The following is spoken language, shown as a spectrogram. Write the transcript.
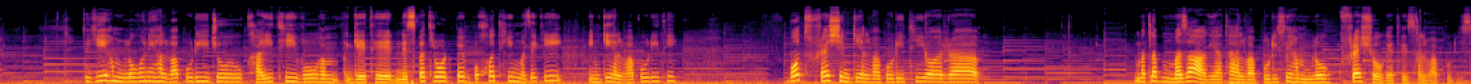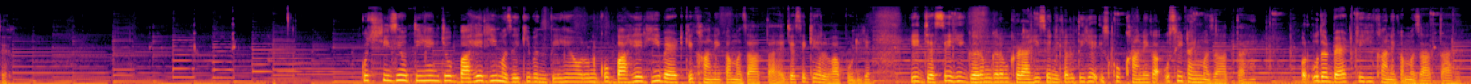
तो ये हम लोगों ने हलवा पूड़ी जो खाई थी, वो हम गए थे नस्बत रोड पे। बहुत ही मज़े की इनकी हलवा पूड़ी थी। बहुत फ्रेश इनकी हलवा पूड़ी थी और आ, मतलब मज़ा आ गया था हलवा पूड़ी से। हम लोग फ्रेश हो गए थे इस हलवा पूड़ी से। कुछ चीज़ें होती हैं जो बाहर ही मज़े की बनती हैं और उनको बाहर ही बैठ के खाने का मज़ा आता है जैसे कि हलवा पूड़ी है। ये जैसे ही गरम गरम कढ़ाई से निकलती है इसको खाने का उसी टाइम मज़ा आता है और उधर बैठ के ही खाने का मज़ा आता है।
